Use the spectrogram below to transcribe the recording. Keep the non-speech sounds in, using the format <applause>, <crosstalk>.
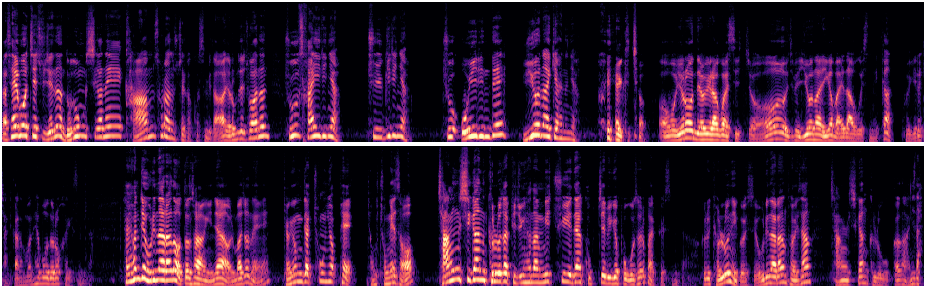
자, 세 번째 주제는 노동 시간의 감소라는 주제를 갖고 왔습니다. 여러분들이 좋아하는 주 4일이냐, 주 6일이냐, 주 5일인데 유연하게 하느냐. <laughs> 그쵸. 어, 뭐, 이런 내용이라고 할 수 있죠. 요즘에 유연하기가 많이 나오고 있으니까 그 얘기를 잠깐 한번 해보도록 하겠습니다. 자, 현재 우리나라는 어떤 상황이냐? 얼마 전에 경영자 총협회 경총에서 장시간 근로자 비중 현황 및 추이에 대한 국제 비교 보고서를 발표했습니다. 그리고 결론이 이거였어요. 우리나라는 더 이상 장시간 근로 국가가 아니다.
